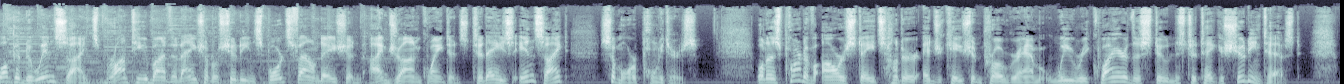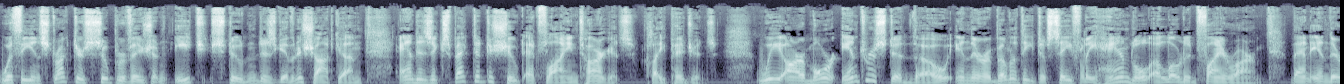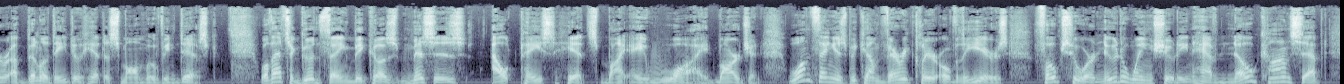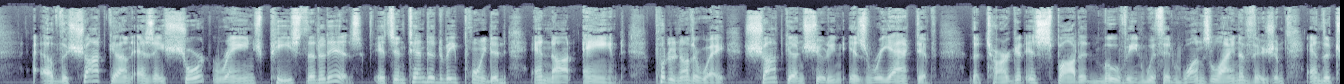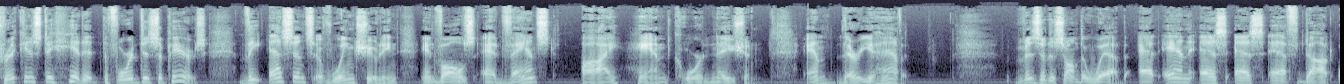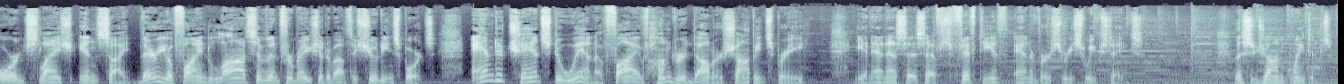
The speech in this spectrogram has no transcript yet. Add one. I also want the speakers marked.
Speaker 1: Welcome to Insights, brought to you by the National Shooting Sports Foundation. I'm John Quaintance. Today's Insight, some more pointers. Well, as part of our state's hunter education program, we require the students to take a shooting test. With the instructor's supervision, each student is given a shotgun and is expected to shoot at flying targets, clay pigeons. We are more interested, though, in their ability to safely handle a loaded firearm than in their ability to hit a small moving disc. Well, that's a good thing because misses outpace hits by a wide margin. One thing has become very clear over the years. Folks who are new to wing shooting have no concept of the shotgun as a short range piece that it is. It's intended to be pointed and not aimed. Put another way, shotgun shooting is reactive. The target is spotted moving within one's line of vision, and the trick is to hit it before it disappears. The essence of wing shooting involves advanced eye hand coordination. And there you have it. Visit us on the web at nssf.org slash insight. There you'll find lots of information about the shooting sports and a chance to win a $500 shopping spree in NSSF's 50th anniversary sweepstakes. This is John Quaintance.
